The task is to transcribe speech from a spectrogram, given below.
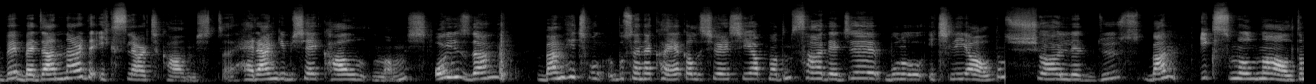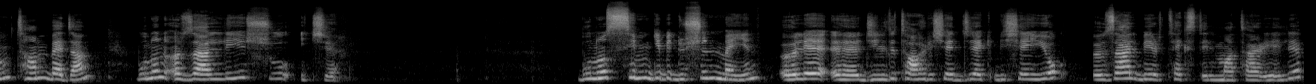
ve bedenler de X large kalmıştı. Herhangi bir şey kalmamış. O yüzden ben hiç bu, bu sene kayak alışverişi yapmadım. Sadece bu içliği aldım. Şöyle düz. Ben X small'unu aldım. Tam beden. Bunun özelliği şu içi. Bunu sim gibi düşünmeyin. Öyle e, cildi tahriş edecek bir şey yok. Özel bir tekstil materyali.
